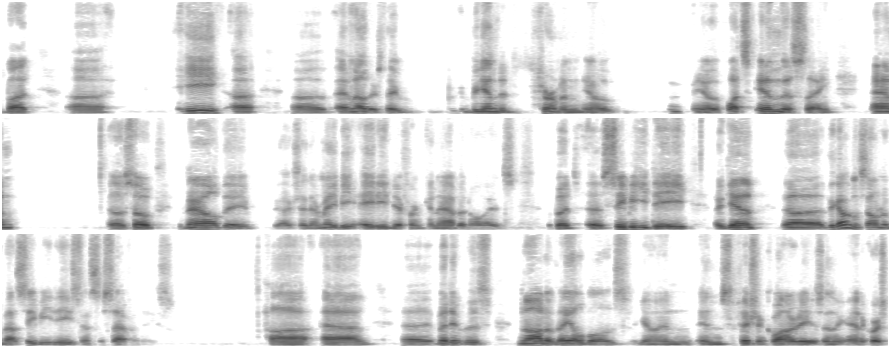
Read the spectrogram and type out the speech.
but uh, he uh, uh, and others they began to determine, you know, you know what's in this thing, and so now they. Say there may be 80 different cannabinoids, but CBD again. The government's known about CBD since the 70s, and but it was not available in, you know, in, in sufficient quantities. And, and of course,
